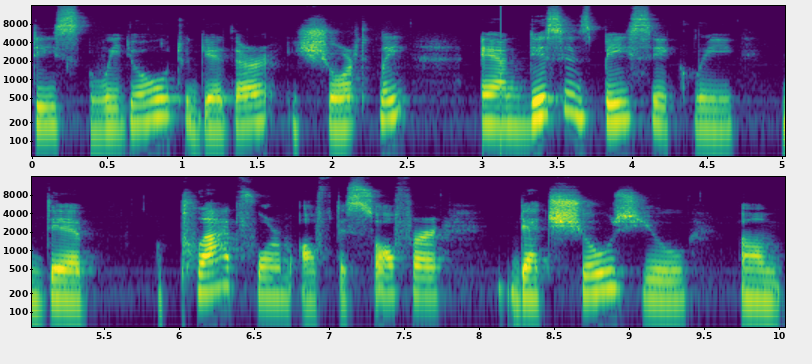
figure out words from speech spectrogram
this video together shortly. And this is basically the platform of the software that shows you um,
